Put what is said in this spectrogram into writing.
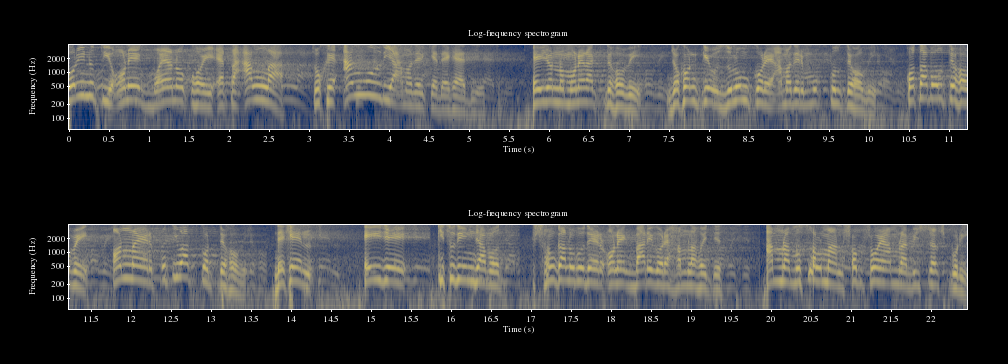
পরিণতি অনেক ভয়ানক হয়। এটা আল্লাহ চোখে আঙ্গুল দিয়ে আমাদেরকে দেখা দিয়েছে। এই জন্য মনে রাখতে হবে, যখন কেউ জুলুম করে, আমাদের মুখ খুলতে হবে, কথা বলতে হবে, অন্যায়ের প্রতিবাদ করতে হবে। দেখেন এই যে কিছুদিন যাবৎ সংখ্যালঘুদের অনেক বাড়ি ঘরে হামলা হইতেছে। আমরা মুসলমান, সবসময় আমরা বিশ্বাস করি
